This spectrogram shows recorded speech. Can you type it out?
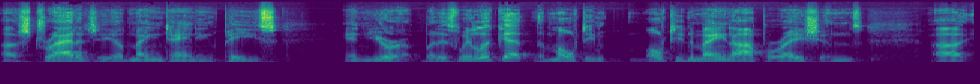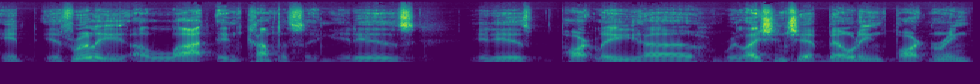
uh, strategy of maintaining peace in Europe. But as we look at the multi multi domain operations, uh, it is really a lot encompassing. It is it is partly uh, relationship building, partnering.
